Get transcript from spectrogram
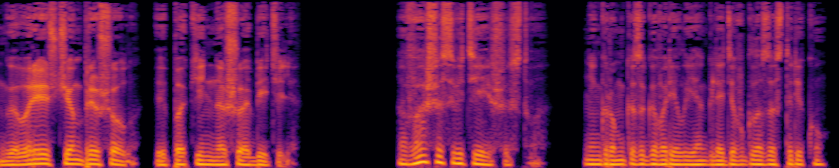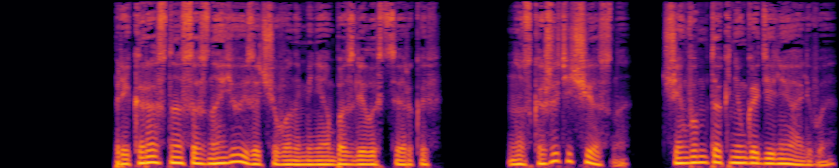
«Говори, с чем пришел, и покинь нашу обитель». «Ваше святейшество», — негромко заговорил я, глядя в глаза старику. «Прекрасно осознаю, из-за чего на меня обозлилась церковь. Но скажите честно, чем вам так не угодили альвы?»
